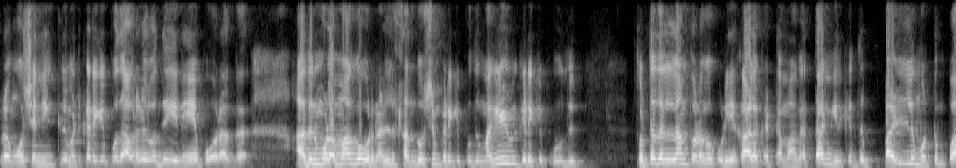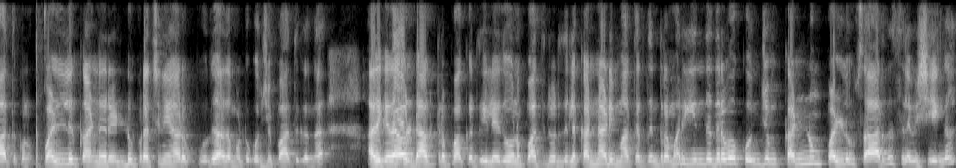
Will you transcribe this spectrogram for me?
ப்ரமோஷன் இன்க்ரிமெண்ட் கிடைக்க போகுது. அவர்கள் வந்து இணைய போகிறாங்க அதன் மூலமாக ஒரு நல்ல சந்தோஷம் கிடைக்க போகுது. மகிழ்வு கிடைக்க போகுது. தொட்டதெல்லாம் தொடங்கக்கூடிய காலகட்டமாகத்தான் இருக்கிறது. பல்லு மட்டும் பார்த்துக்கணும். பல்லு கண்ணு ரெண்டும் பிரச்சனையாக இருக்கும்போது அதை மட்டும் கொஞ்சம் பார்த்துக்கோங்க. அதுக்கு ஏதாவது ஒரு டாக்டரை பார்க்கறது இல்லை ஏதோ ஒன்று பார்த்துட்டு வருது இல்லை கண்ணாடி மாத்துறதுன்ற மாதிரி இந்த தடவை கொஞ்சம் கண்ணும் பல்லும் சார்ந்த சில விஷயங்கள்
